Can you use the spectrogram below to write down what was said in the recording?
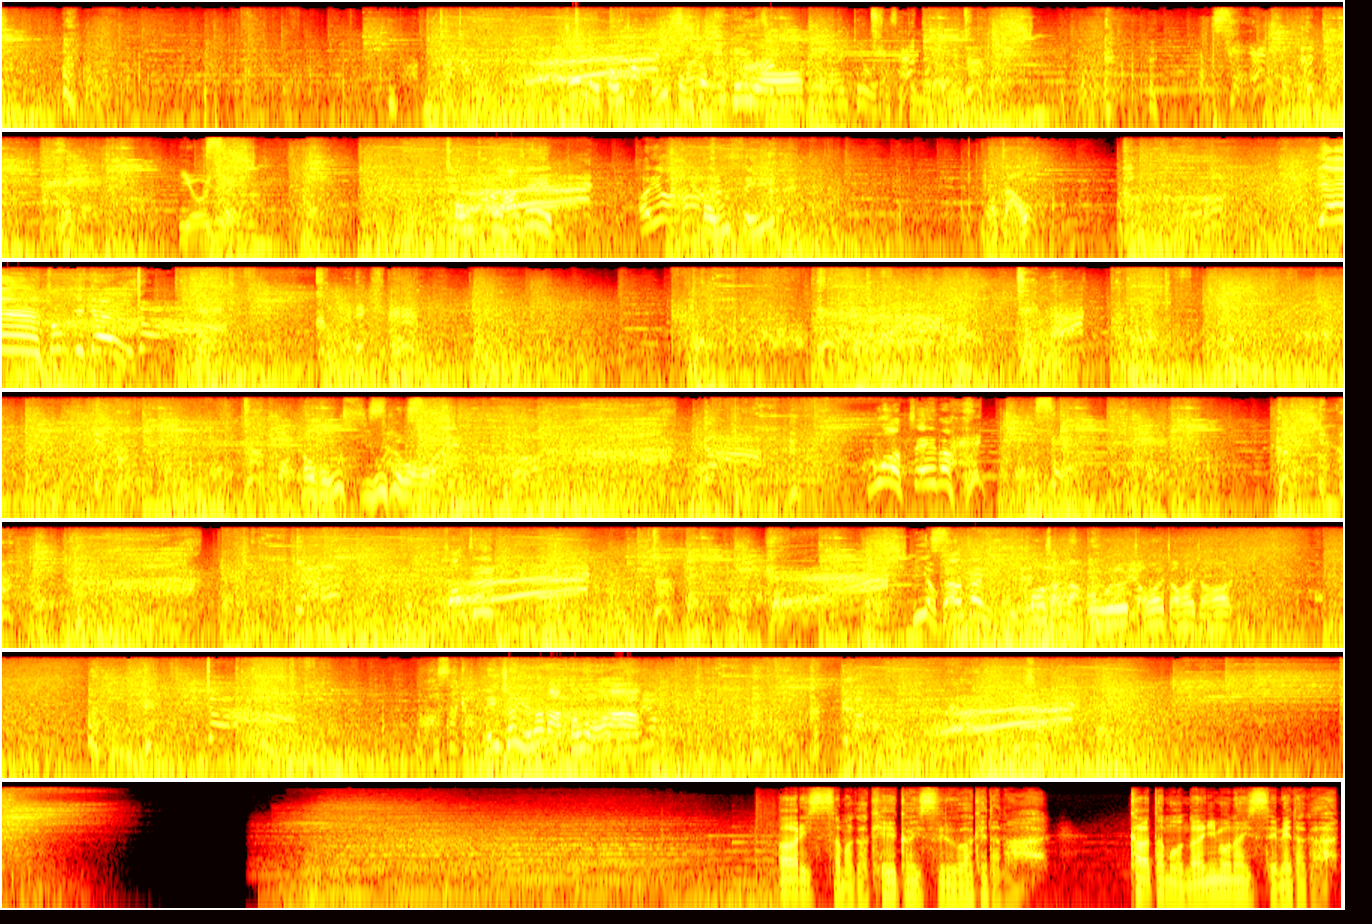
將你捕捉，咦捕捉 O K 喎，相手をさせてもらうよ余裕だ捕捉佢下先，哎呀冇事，我走，耶終結技，扣好少啫喎喂，哇正啊！再接，咦又交真唔幫手㗎？哦，走開走開走開！まさか你出現啦，抹到我啦！ アリス様が警戒するわけだな型も何もない攻めだが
